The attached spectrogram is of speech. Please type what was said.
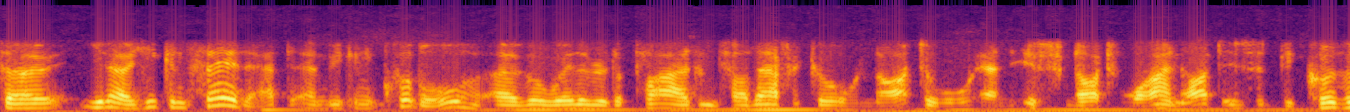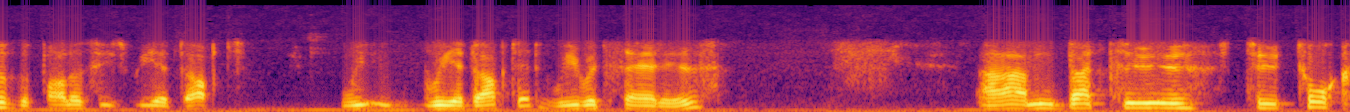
So, you know, he can say that and we can quibble over whether it applies in South Africa or not, or, and if not, why not? Is it because of the policies we adopt, we, we adopted? We would say it is. Um, but to, to talk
